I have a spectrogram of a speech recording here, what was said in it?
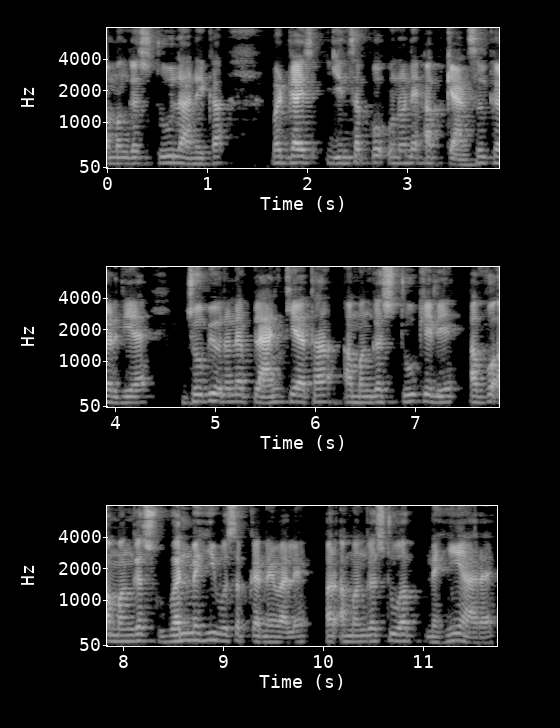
अमंगस टू लाने का। बट गाइज़ इन सबको उन्होंने अब कैंसिल कर दिया है, जो भी उन्होंने प्लान किया था अमंगस टू के लिए, अब वो अमंगस वन में ही वो सब करने वाले हैं और अमंगस टू अब नहीं आ रहा है,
